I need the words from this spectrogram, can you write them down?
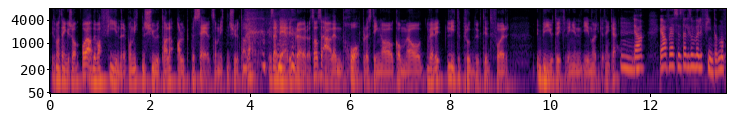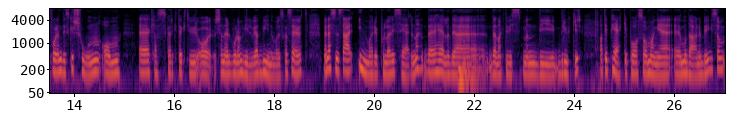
Hvis man tenker sånn Å ja, det var finere på 1920-tallet, alt bør se ut som 1920-tallet. Hvis det er det de prøver, så, så er det en håpløs ting å komme med, og veldig lite produktivt for byutviklingen i Norge, tenker jeg. Ja, ja, for jeg syns det er liksom veldig fint at man får den diskusjonen om klassisk arkitektur og generelt hvordan vil vi at byene våre skal se ut. Men jeg syns det er innmari polariserende, det hele det, den aktivismen de bruker. At de peker på så mange eh, moderne bygg som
